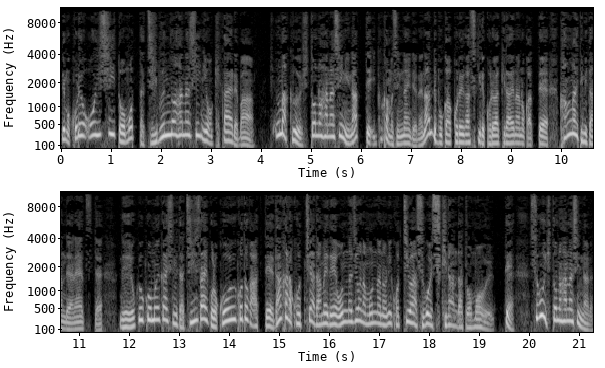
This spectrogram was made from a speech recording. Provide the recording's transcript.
でもこれを美味しいと思った自分の話に置き換えれば、うまく人の話になっていくかもしれないんだよね。なんで僕はこれが好きでこれは嫌いなのかって考えてみたんだよね、つって。で、よくよく思い返してみたら小さい頃こういうことがあって、だからこっちはダメで同じようなもんなのにこっちはすごい好きなんだと思うって、すごい人の話になる。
